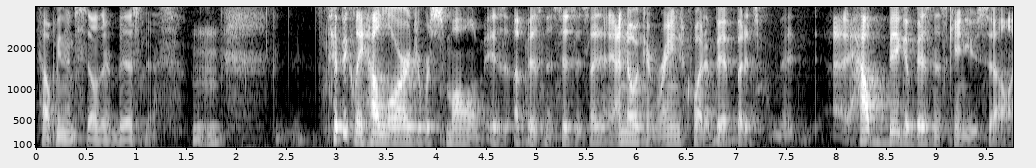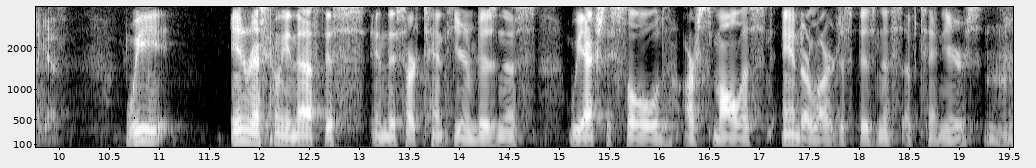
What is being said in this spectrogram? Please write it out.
helping them sell their business. Mm-hmm. Typically, how large or small is a business is it? I know it can range quite a bit, but it's how big a business can you sell? I guess we, interestingly enough, this in this our tenth year in business, we actually sold our smallest and our largest business of ten years. Mm-hmm.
